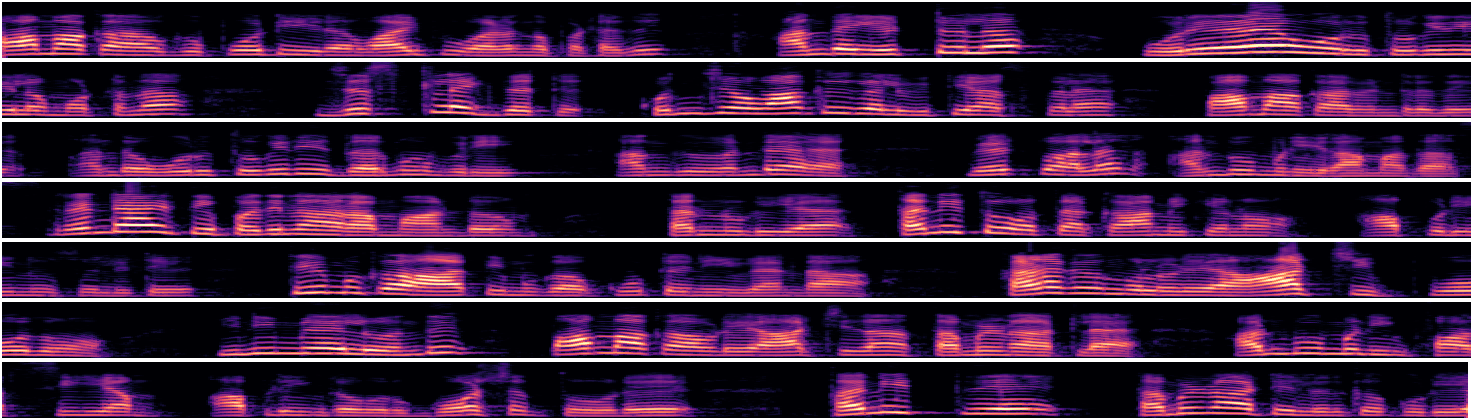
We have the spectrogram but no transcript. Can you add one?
பாமகவுக்கு போட்டியிட வாய்ப்பு வழங்கப்பட்டது. அந்த எட்டில் ஒரே ஒரு தொகுதியில் மட்டும்தான் ஜஸ்ட் லைக் தட் கொஞ்சம் வாக்குகள் வித்தியாசத்தில் பாமக வென்றது. அந்த ஒரு தொகுதி தருமபுரி அங்கு வென்ற வேட்பாளர் அன்புமணி ராமதாஸ். ரெண்டாயிரத்தி பதினாறாம் ஆண்டும் தன்னுடைய தனித்துவத்தை காமிக்கணும் அப்படின்னு சொல்லிட்டு திமுக அதிமுக கூட்டணி வேண்டாம். கழகங்களுடைய ஆட்சி போதும். இனிமேல் வந்து பாமகவுடைய ஆட்சி தான் தமிழ்நாட்டில். அன்புமணி ஃபார் சிஎம் அப்படிங்கிற ஒரு கோஷத்தோடு தனித்தே தமிழ்நாட்டில் இருக்கக்கூடிய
